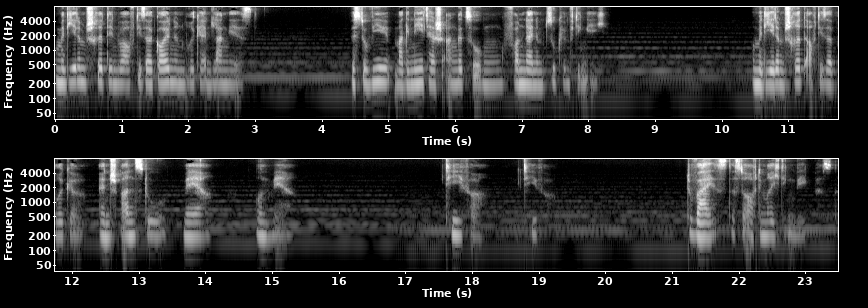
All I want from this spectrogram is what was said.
Und mit jedem Schritt, den du auf dieser goldenen Brücke entlang gehst, bist du wie magnetisch angezogen von deinem zukünftigen Ich. Und mit jedem Schritt auf dieser Brücke entspannst du mehr und mehr. Tiefer, tiefer. Du weißt, dass du auf dem richtigen Weg bist.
